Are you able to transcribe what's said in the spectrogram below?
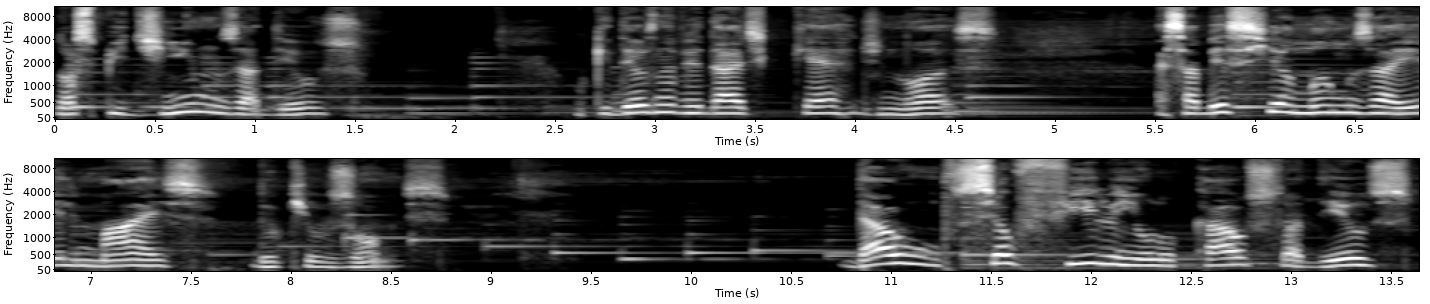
nós pedimos a Deus. O que Deus, na verdade, quer de nós é saber se amamos a Ele mais do que os homens. Dar o seu filho em holocausto a Deus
